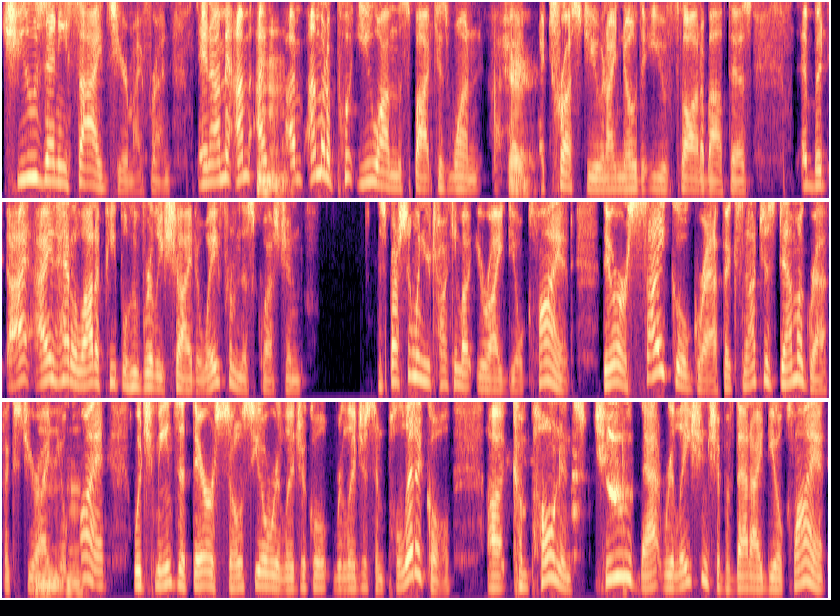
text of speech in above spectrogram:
choose any sides here, my friend? And I'm I'm mm-hmm. I'm, I'm, I'm going to put you on the spot because one, sure. I, I, trust you and I know that you've thought about this, but I, I've had a lot of people who've really shied away from this question especially when you're talking about your ideal client. There are psychographics, not just demographics to your mm-hmm. ideal client, which means that there are socio-religious, religious, and political uh, components to that relationship of that ideal client.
